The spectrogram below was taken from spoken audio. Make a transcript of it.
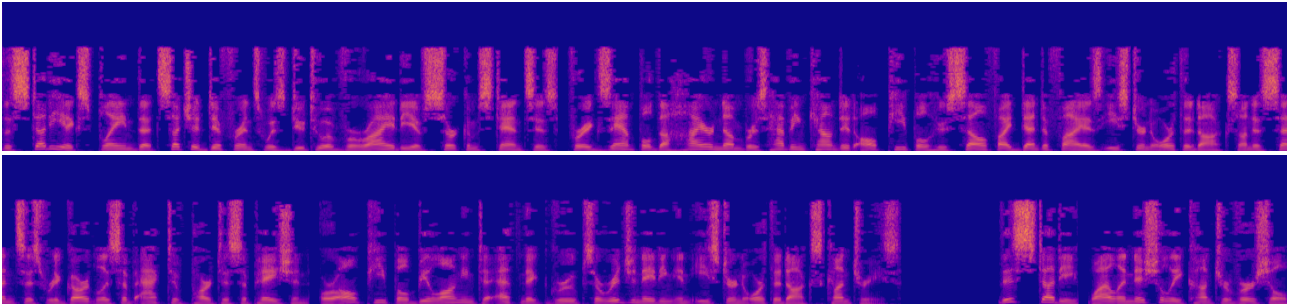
The study explained that such a difference was due to a variety of circumstances, for example the higher numbers having counted all people who self-identify as Eastern Orthodox on a census regardless of active participation, or all people belonging to ethnic groups originating in Eastern Orthodox countries. This study, while initially controversial,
